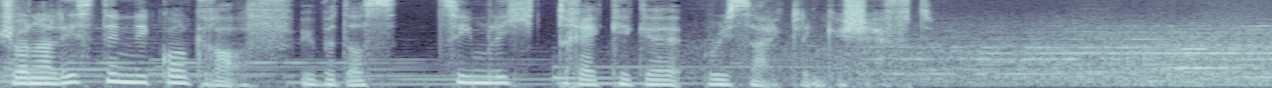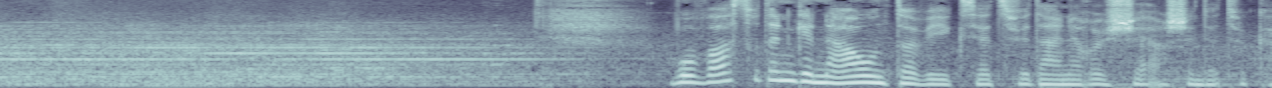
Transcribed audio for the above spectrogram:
Journalistin Nicole Graf über das ziemlich dreckige Recyclinggeschäft. Wo warst du denn genau unterwegs jetzt für deine Recherche in der Türkei?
